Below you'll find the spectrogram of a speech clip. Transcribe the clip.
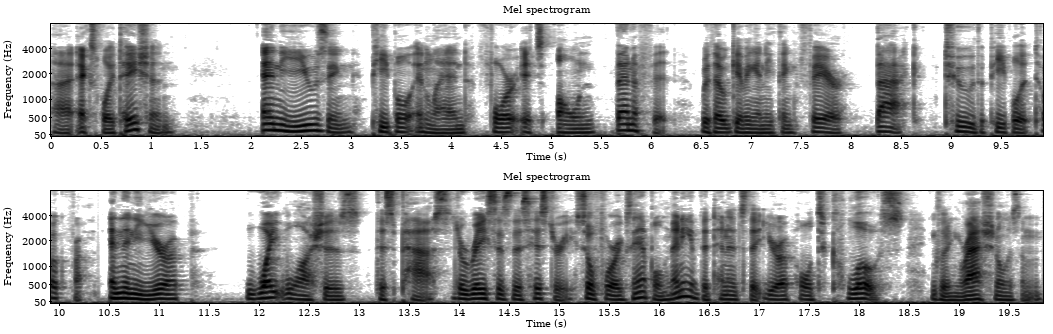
uh, exploitation and using people and land for its own benefit without giving anything fair back to the people it took from. And then Europe whitewashes this past, it erases this history. So, for example, many of the tenets that Europe holds close, including rationalism,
